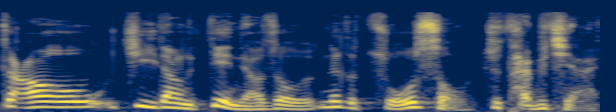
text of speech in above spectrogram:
高剂量的电疗之后，那个左手就抬不起来。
